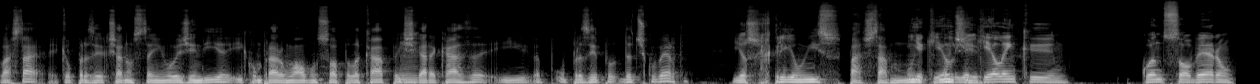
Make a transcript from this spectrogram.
lá está, aquele prazer que já não se tem hoje em dia e comprar um álbum só pela capa e Hum. chegar a casa e a- o prazer da descoberta. E eles recriam isso, pá, está muito, e aquele, muito e aquele em que quando souberam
